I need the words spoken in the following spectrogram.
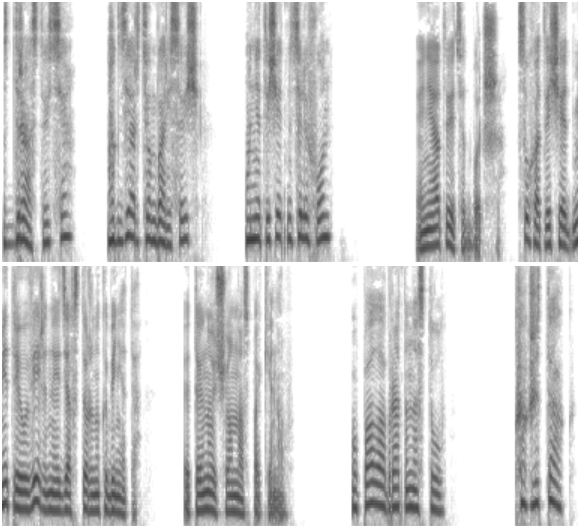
«Здравствуйте. А где Артем Борисович?» Он не отвечает на телефон. И не ответит больше. Сухо отвечает Дмитрий, уверенно идя в сторону кабинета. Этой ночью он нас покинул. Упала обратно на стул. «Как же так?»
